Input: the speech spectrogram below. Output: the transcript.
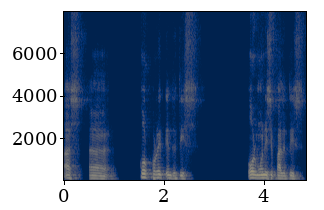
as uh, corporate entities or municipalities,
